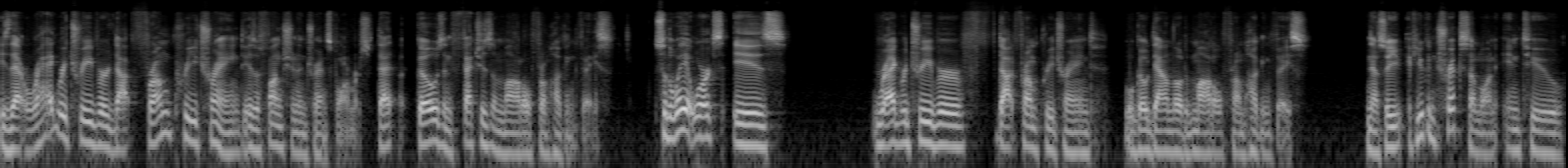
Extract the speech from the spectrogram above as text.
is that ragretriever.fromPretrained is a function in Transformers that goes and fetches a model from Hugging Face. So the way it works is ragretriever.fromPretrained will go download a model from Hugging Face. Now, so you, if you can trick someone into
